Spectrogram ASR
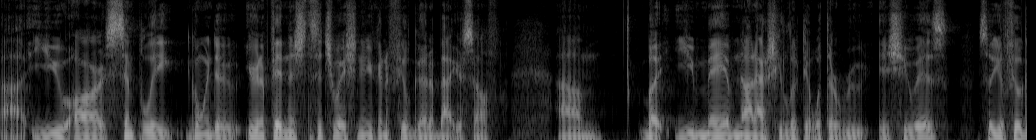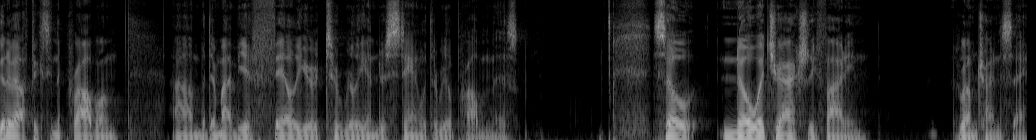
uh, you are simply going to, you're going to finish the situation and you're going to feel good about yourself. Um, but you may have not actually looked at what the root issue is. So you'll feel good about fixing the problem um, but there might be a failure to really understand what the real problem is. So know what you're actually fighting, is what I'm trying to say.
